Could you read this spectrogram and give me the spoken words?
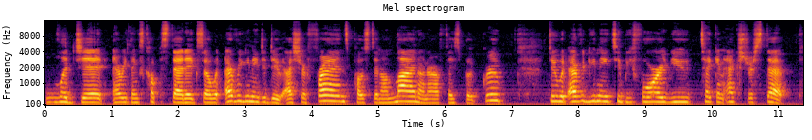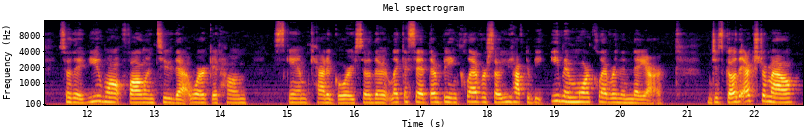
legit everything's copacetic. So whatever you need to do ask your friends post it online on our facebook group. Do whatever you need to before you take an extra step so that you won't fall into that work at home scam category. So they're like i said they're being clever so you have to be even more clever than they are. Just go the extra mile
